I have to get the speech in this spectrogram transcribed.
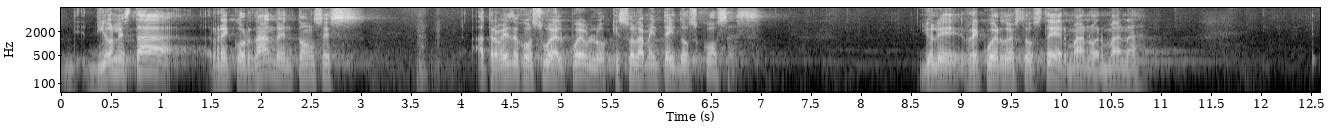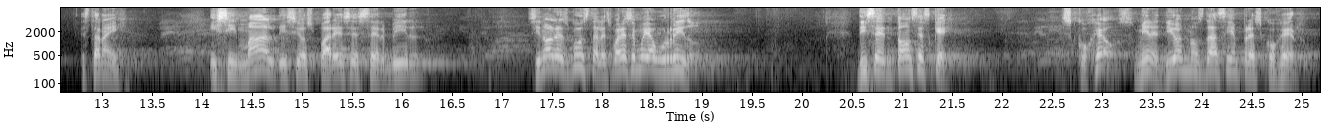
Dios le está recordando entonces a través de Josué al pueblo que solamente hay dos cosas. Yo le recuerdo esto a usted, hermano, hermana. ¿Están ahí? Y si mal, dice, os parece servir, si no les gusta, les parece muy aburrido. Dice entonces ¿qué? Escogeos. Mire, Dios nos da siempre a escoger.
